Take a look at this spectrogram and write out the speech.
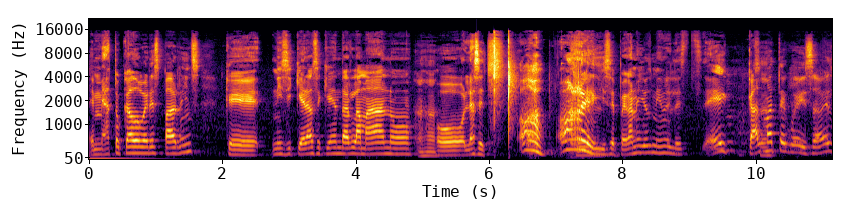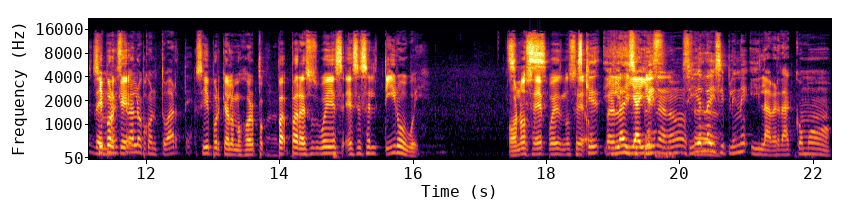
eh, me ha tocado ver sparrings que ni siquiera se quieren dar la mano o le hace ¡Ah! ¡Arre! y se pegan ellos mismos y les ¡Ey! Cálmate, güey, ¿sabes? Sí, porque- Demuéstralo con tu arte. Sí, porque a lo mejor pa- pa- para esos güeyes ese es el tiro, güey. O no Es- sé, pues, no sé. Es que Pero es la y ahí disciplina, ¿no? O sí, sea- es la disciplina y la verdad, cómo,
